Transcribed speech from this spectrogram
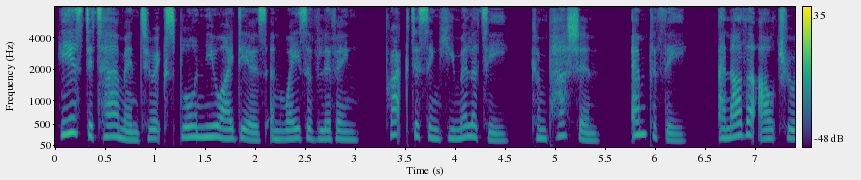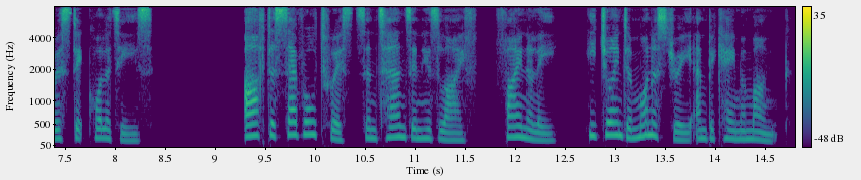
He is determined to explore new ideas and ways of living, practicing humility, compassion, empathy, and other altruistic qualities. After several twists and turns in his life, Finally, he joined a monastery and became a monk.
